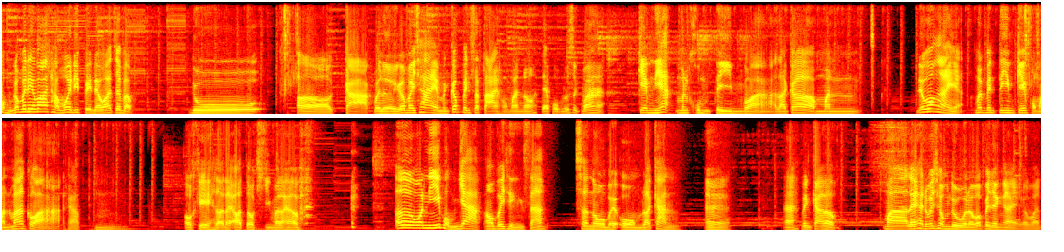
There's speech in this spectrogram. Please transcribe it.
ผมก็ไม่ได้ว่า Tower Defense นะว่าจะแบบ ดูเอ่อกากไปเลยก็ไม่ใช่มันก็เป็นสไตล์ของมันเนาะแต่ผมรู้สึกว่าเกมเนี้ยมันคุมธีมกว่า แล้วก็มันเรียกว่าไงอะมันเป็นธีมเกมของมันมากกว่าครับ อืม โอเค เราได้ออโต้คิงมาแล้วครับ เออ วันนี้ผมอยากเอาไปถึงสักสโนไบโอมแล้วกัน เออนะเป็นการแบบมาเลยให้ท่านผู้ชมดูนะว่าเป็นยังไงประมาณ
